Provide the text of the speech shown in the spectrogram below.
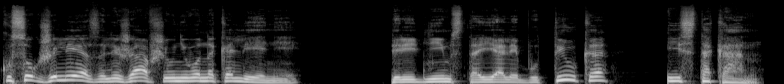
кусок железа, лежавший у него на колени. Перед ним стояли бутылка и стакан.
